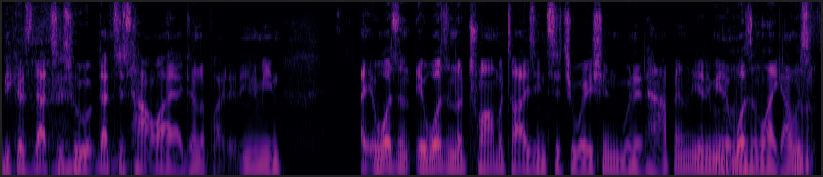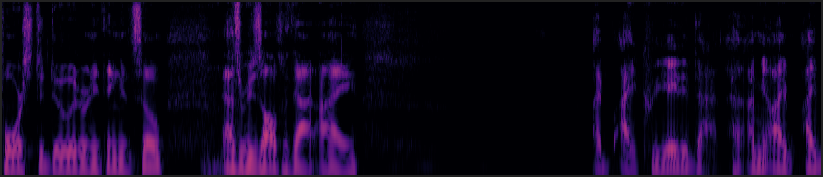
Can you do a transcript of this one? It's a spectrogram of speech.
because that's just who that's just how I identified it. You know what I mean? It wasn't it wasn't a traumatizing situation when it happened. You know what I mean? It wasn't like I was forced to do it or anything. And so, as a result of that, I I, I created that. I, I mean, I I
